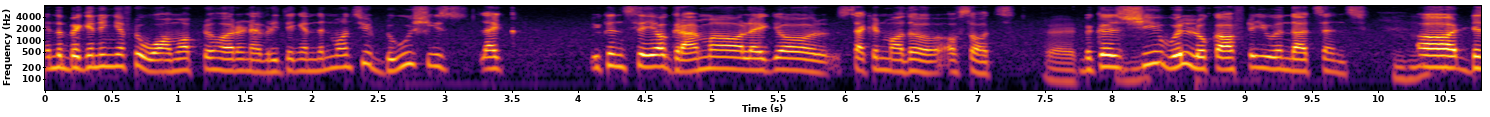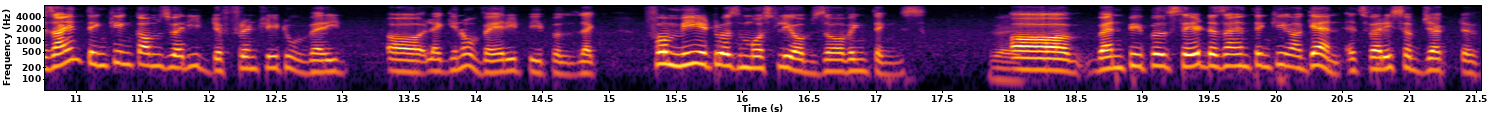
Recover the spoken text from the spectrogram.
in the beginning you have to warm up to her and everything and then once you do she's like you can say your grandma or like your second mother of sorts Right. because Mhm. she will look after you in that sense Mhm. uh design thinking comes very differently to very uh like you know varied people. Like for me it was mostly observing things. Right. uh when people say design thinking again it's very subjective.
